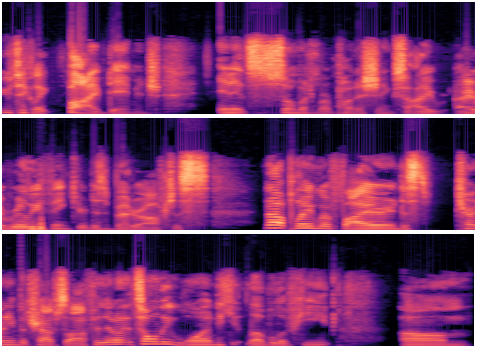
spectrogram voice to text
you take like five damage, and it's so much more punishing. So I I really think you're just better off just not playing with fire and just turning the traps off. It's only one level of heat. Um,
